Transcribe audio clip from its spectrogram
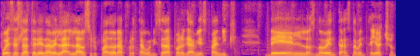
pues es la telenovela La usurpadora protagonizada por Gaby Spanik de los noventas, 98.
